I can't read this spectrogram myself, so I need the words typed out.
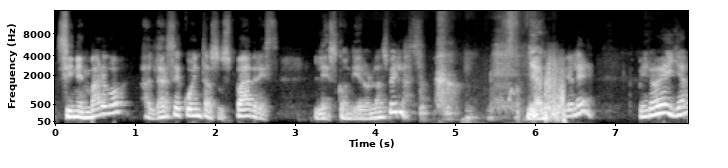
Sin embargo, al darse cuenta sus padres, le escondieron las velas. Ya no podía leer. Pero ella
